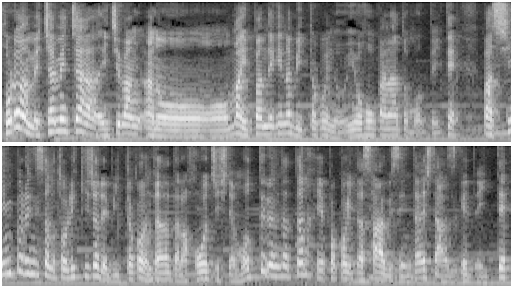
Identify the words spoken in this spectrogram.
これはめちゃめちゃ一番、あのー、まあ、一般的なビットコインの運用法かなと思っていて、まあ、シンプルにその取引所でビットコインただただ放置して持ってるんだったら、やっぱこういったサービスに対して預けていって、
